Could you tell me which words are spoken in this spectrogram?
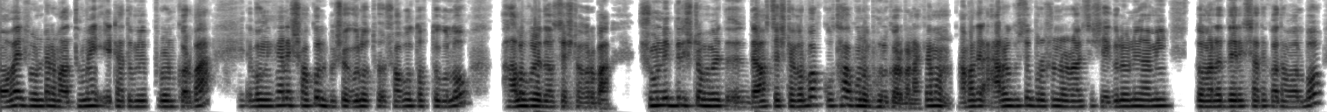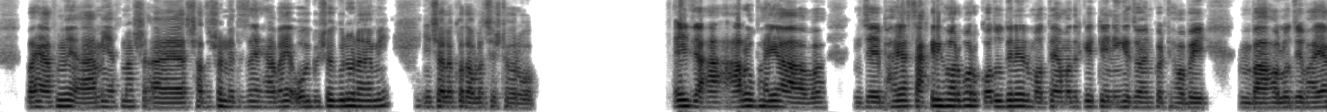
মোবাইল ফোনটার মাধ্যমে এটা তুমি পূরণ করবা এবং এখানে সকল বিষয়গুলো ত সকল তথ্যগুলো ভালো করে দেওয়ার চেষ্টা করবা। সুনির্দিষ্টভাবে দে দেওয়ার চেষ্টা করবা। কোথাও কোনো ভুল করবা না। কেমন? আমাদের আরও কিছু প্রশ্ন রয়েছে সেগুলো নিয়ে আমি তোমাদের সাথে কথা বলব ভাই আপনি আমি আপনার সাজেশন নিতে চাই। হ্যাঁ ভাই ওই বিষয়গুলো নিয়ে আমি ইনশাআল্লাহ কথা বলার চেষ্টা করব। এই যে আরও ভাইয়া যে ভাইয়া চাকরি হওয়ার পর কতদিনের মধ্যে আমাদেরকে ট্রেনিং এ জয়েন করতে হবে? বা হলো যে ভাইয়া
